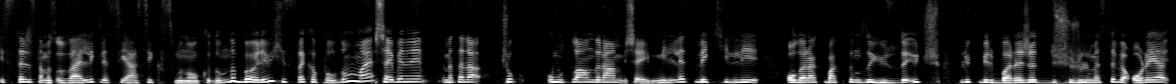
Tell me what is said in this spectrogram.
ister istemez özellikle siyasi kısmını okuduğumda böyle bir hisse kapıldım ve şey beni mesela çok umutlandıran bir şey. Milletvekili olarak baktığımızda %3'lük bir baraja düşürülmesi ve oraya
